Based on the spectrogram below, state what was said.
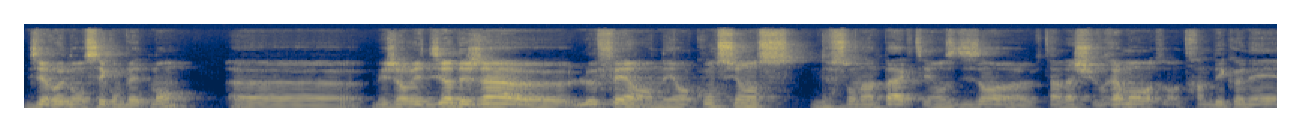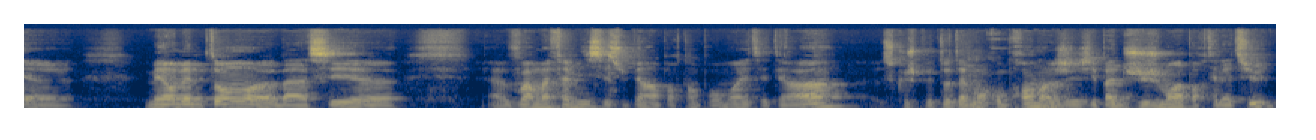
d'y renoncer complètement. mais j'ai envie de dire déjà le faire en ayant conscience de son impact et en se disant putain là je suis vraiment en train de déconner mais en même temps, bah, c'est voir ma famille, c'est super important pour moi, etc. Ce que je peux totalement comprendre, hein, j'ai pas de jugement à porter là-dessus.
